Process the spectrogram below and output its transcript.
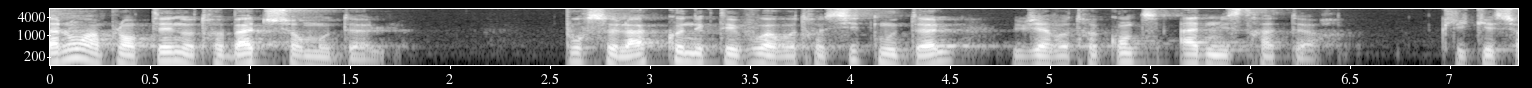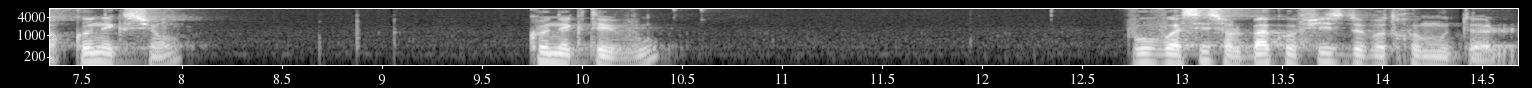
allons implanter notre badge sur Moodle. Pour cela, connectez-vous à votre site Moodle via votre compte administrateur. Cliquez sur Connexion. Connectez-vous. Vous voici sur le back-office de votre Moodle.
